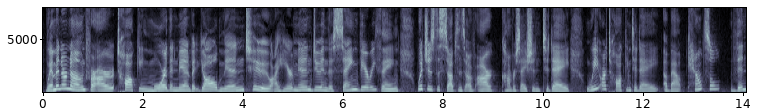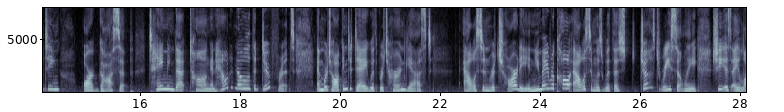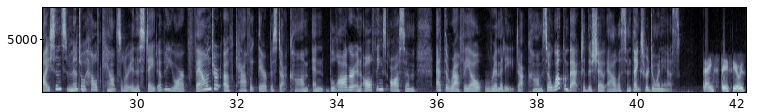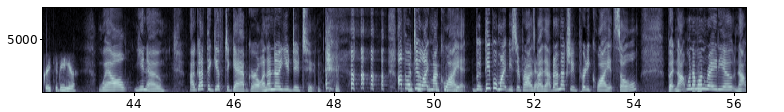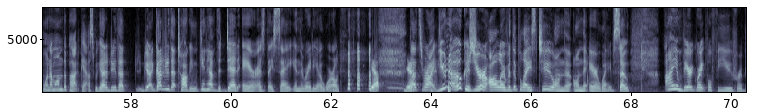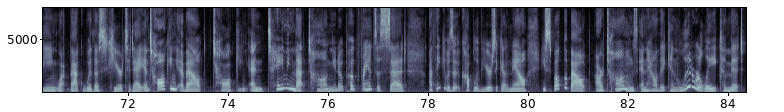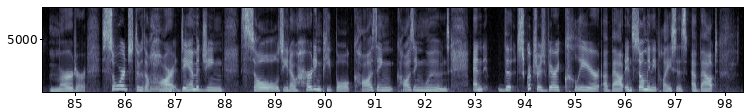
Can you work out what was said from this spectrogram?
women are known for our talking more than men, but y'all, men too. I hear men doing the same very thing, which is the substance of our conversation today. We are talking today about counsel, venting, or gossip, taming that tongue, and how to know the difference. And we're talking today with return guest Allison Ricciardi. And you may recall Allison was with us just recently. She is a licensed mental health counselor in the state of New York, founder of CatholicTherapist.com, and blogger and all things awesome at the RaphaelRemedy.com. So, welcome back to the show, Allison. Thanks for joining us. Thanks, Stacy. Always great to be here. Well, you know, I've got the gift to gab, girl, and I know you do too. Although I do like my quiet, but people might be surprised yeah. by that. But I'm actually a pretty quiet soul, but not when mm-hmm. I'm on radio, not when I'm on the podcast. We got to do that. I Got to do that talking. We can't have the dead air, as they say in the radio world. yep. yep, that's right. You know, because you're all over the place too on the on the airwaves. So. I am very grateful for you for being back with us here today and talking about talking and taming that tongue. You know, Pope Francis said, I think it was a couple of years ago now, he spoke about our tongues and how they can literally commit murder, swords through the mm-hmm. heart, damaging souls, you know, hurting people, causing causing wounds. And the scripture is very clear about in so many places about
